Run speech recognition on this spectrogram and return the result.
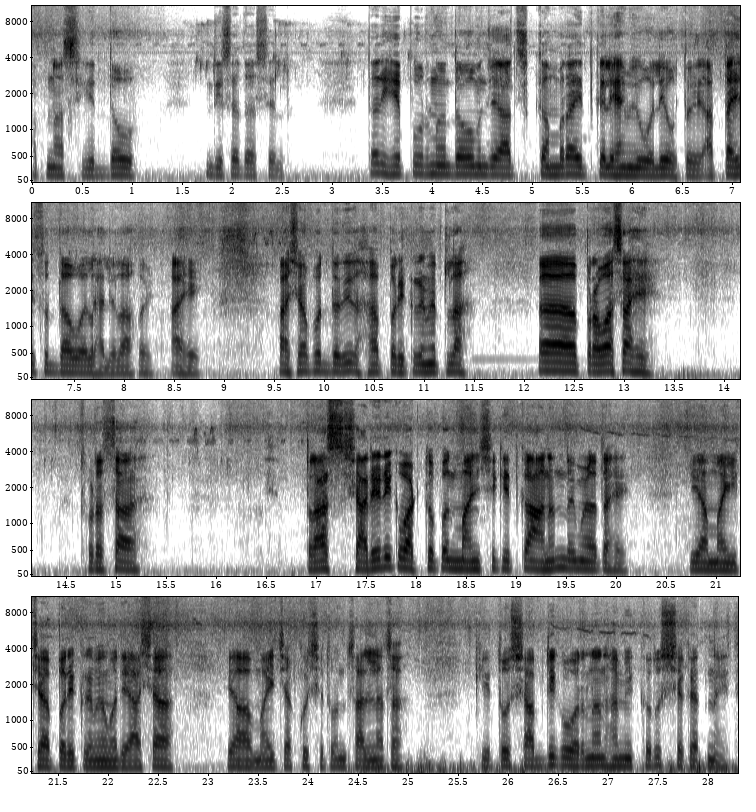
आपणास हे दव दिसत असेल. तर हे पूर्ण दव म्हणजे आज कमरा इतकले आम्ही ओले होतो आहे आत्ताही सुद्धा ओला झालेला होय आहे. अशा पद्धतीत हा परिक्रमेतला प्रवास आहे. थोडासा त्रास शारीरिक वाटतो पण मानसिक इतका आनंद मिळत आहे. या माईच्या परिक्रमेमध्ये अशा या माईच्या कुशीतून चालण्याचा की तो शाब्दिक वर्णन हा मी करूच शकत नाहीत.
